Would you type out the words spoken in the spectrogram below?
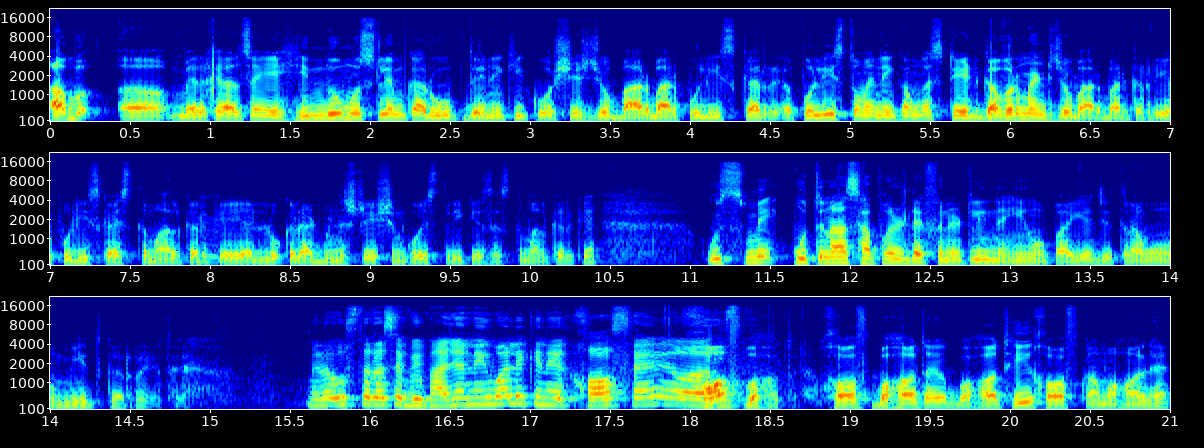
अब मेरे ख्याल से ये हिंदू मुस्लिम का रूप देने की कोशिश जो बार बार पुलिस कर पुलिस तो मैं नहीं कहूँगा स्टेट गवर्नमेंट जो बार बार कर रही है पुलिस का इस्तेमाल करके या लोकल एडमिनिस्ट्रेशन को इस तरीके से इस्तेमाल करके उसमें उतना सफल डेफिनेटली नहीं हो पाई है जितना वो उम्मीद कर रहे थे। मेरा उस तरह से विभाजन नहीं हुआ, लेकिन एक खौफ है और... खौफ बहुत है, खौफ बहुत है, बहुत ही खौफ का माहौल है।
